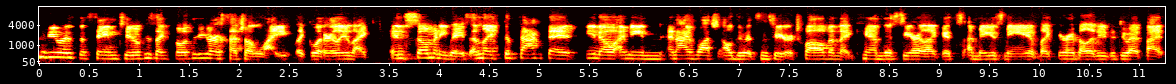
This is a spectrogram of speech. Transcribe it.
of you is the same too, because like both of you are such a light, like literally, like in so many ways. And like the fact that, you know, I mean, and I've watched Elle do it since we were 12 and like Cam this year, like it's amazed me, like your ability to do it. But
